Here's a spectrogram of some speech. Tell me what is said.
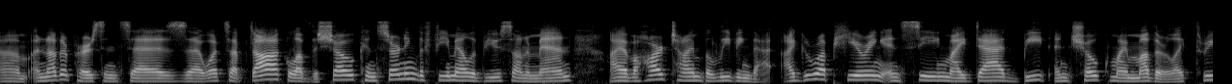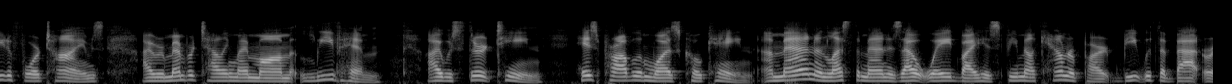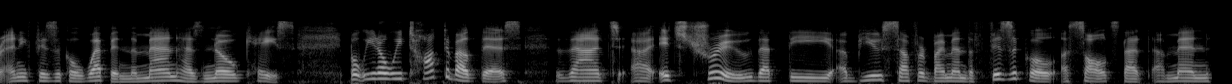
Um, another person says, uh, What's up, Doc? Love the show. Concerning the female abuse on a man, I have a hard time believing that. I grew up hearing and seeing my dad beat and choke my mother like three to four times. I remember telling my mom, Leave him. I was 13. His problem was cocaine. A man, unless the man is outweighed by his female counterpart, beat with a bat or any physical weapon, the man has no case. But you know, we talked about this that uh, it's true that the abuse suffered by men, the physical assaults that uh, men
